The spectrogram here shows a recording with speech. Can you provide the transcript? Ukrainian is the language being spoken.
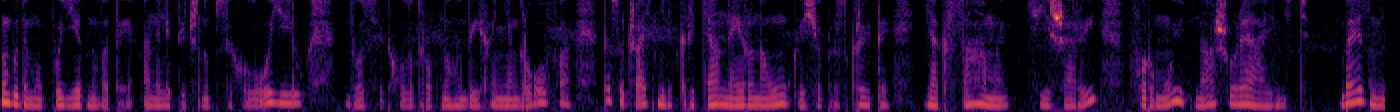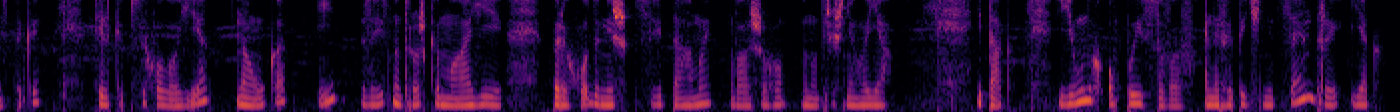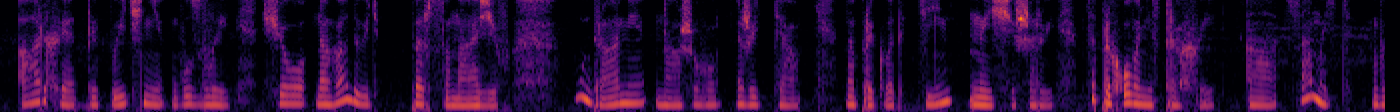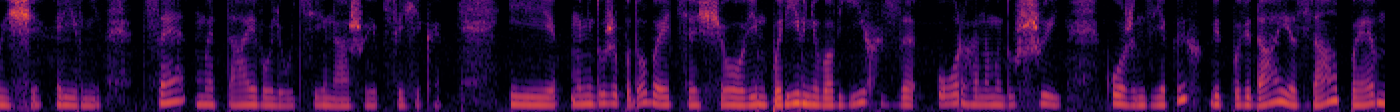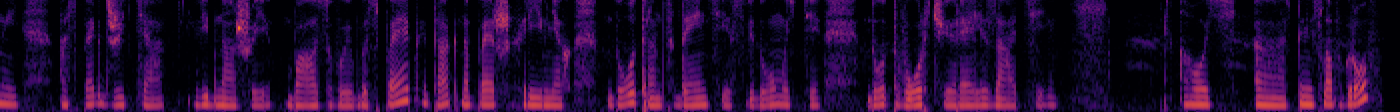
Ми будемо поєднувати аналітичну психологію, досвід холотропного дихання грофа та сучасні відкриття нейронауки, щоб розкрити, як саме ці шари формують нашу реальність без містики, тільки психологія, наука і, звісно, трошки магії переходу між світами вашого внутрішнього я. І так, Юнг описував енергетичні центри як архетипичні вузли, що нагадують персонажів у драмі нашого життя. Наприклад, тінь, нижчі шари це приховані страхи, а самість вищі рівні це мета еволюції нашої психіки. І мені дуже подобається, що він порівнював їх з органами душі, кожен з яких відповідає за певний аспект життя. Від нашої базової безпеки, так, на перших рівнях, до трансценденції, свідомості, до творчої реалізації. А ось е, Станіслав Гроф,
